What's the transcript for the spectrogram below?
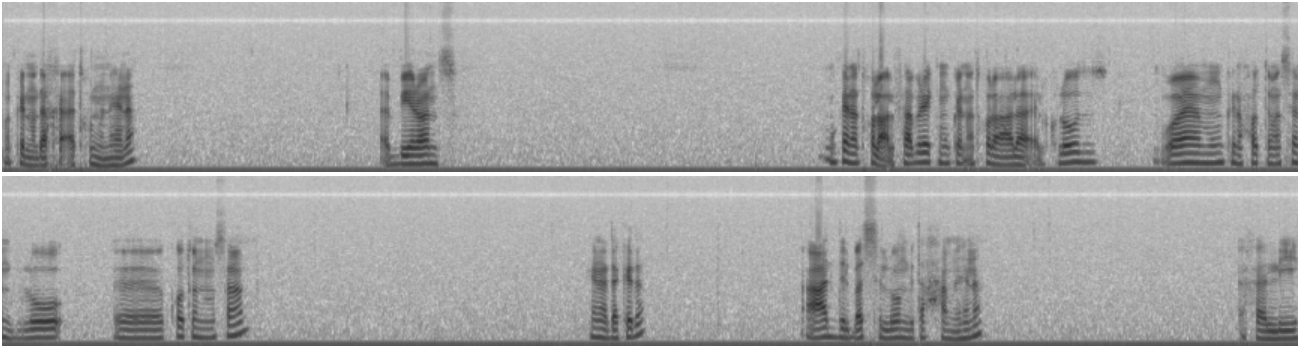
ممكن أدخل أدخل من هنا. Appearance. ممكن أدخل على ال fabric ممكن أدخل على ال cloth وممكن أحط مثلا blue آه كوتون مثلا. هنا ده كده. أعدل بس اللون بتاعها من هنا. أخليه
